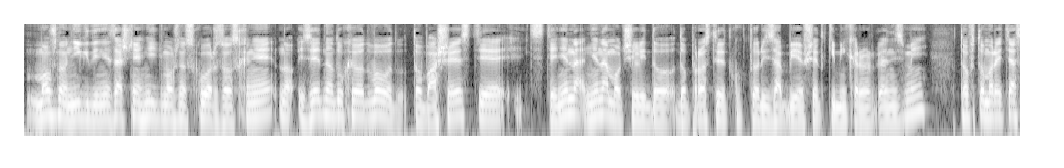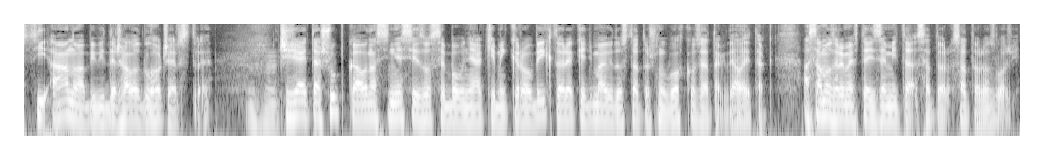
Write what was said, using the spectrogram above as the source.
možno nikdy nezačne hniť, možno skôr zoschne. No z jednoduchého dôvodu. To vaše ste, ste nena, nenamočili do, do prostriedku, ktorý zabije všetky mikroorganizmy. To v tom reťazci áno, aby vydržalo dlho čerstvé. Uh-huh. Čiže aj tá šupka, ona si nesie so sebou nejaké mikróby, ktoré keď majú dostatočnú vlhkosť a tak ďalej, tak a samozrejme v tej zemi tá, sa, to, sa to rozloží.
